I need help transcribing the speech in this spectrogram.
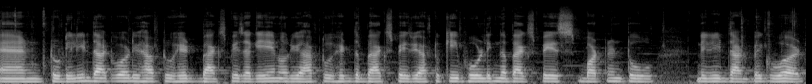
and to delete that word you have to hit backspace again or you have to hit the backspace. You have to keep holding the backspace button to delete that big word.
